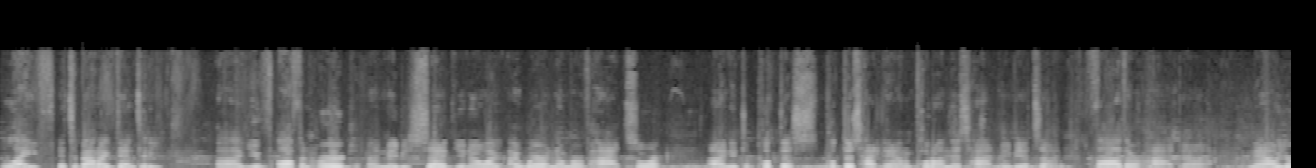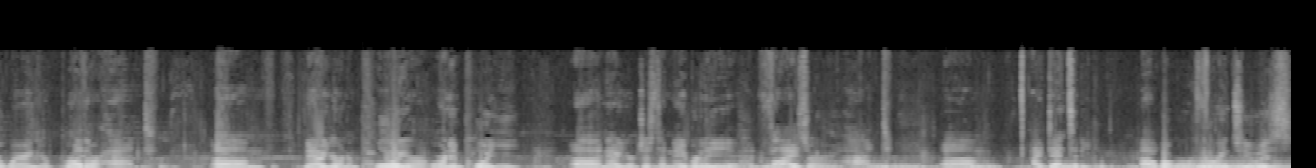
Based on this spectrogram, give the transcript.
life. It's about identity. Uh, you've often heard and maybe said, you know, I, I, wear a number of hats, or I need to put this put this hat down and put on this hat. Maybe it's a father hat. Uh, now you're wearing your brother hat. Um, now you're an employer or an employee. Uh, now you're just a neighborly advisor hat. Um, identity. Uh, what we're referring to is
